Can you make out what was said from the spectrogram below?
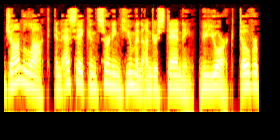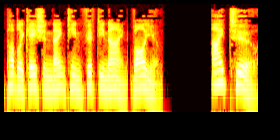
John Locke, An Essay Concerning Human Understanding, New York, Dover Publication 1959 volume I-2.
